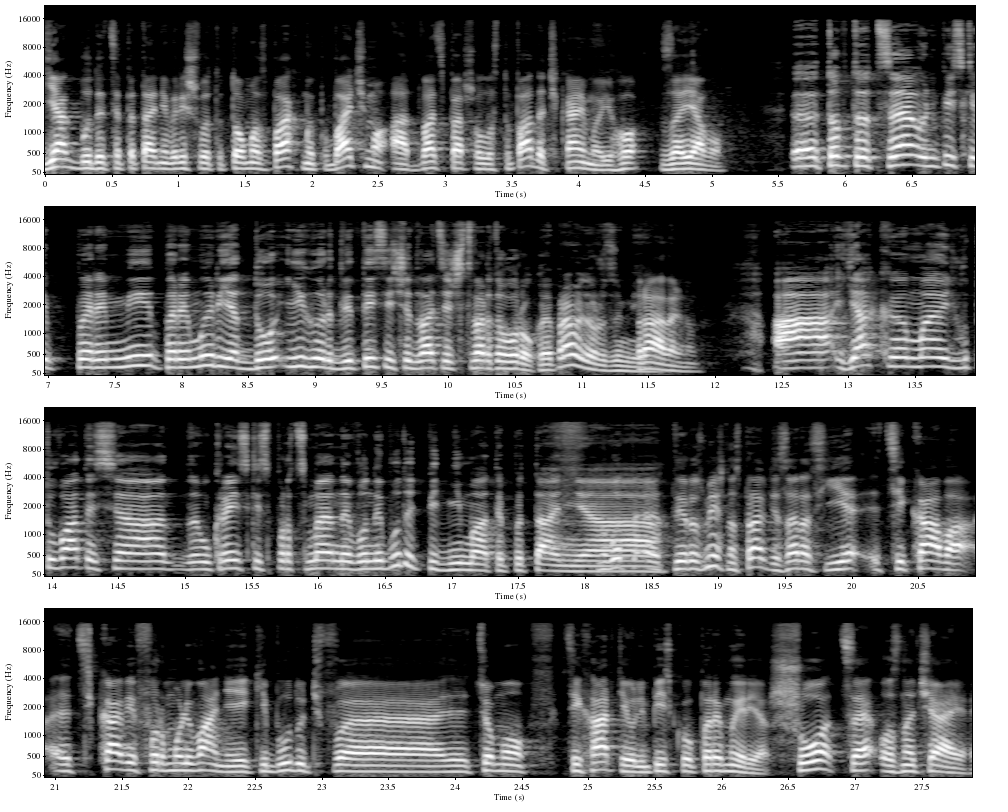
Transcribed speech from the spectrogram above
Як буде це питання вирішувати Томас Бах, ми побачимо. А 21 листопада чекаємо його заяву. Е, Тобто це олімпійське перемир'я до ігор 2024 року. Я правильно розумію? Правильно. А як мають готуватися українські спортсмени? Вони будуть піднімати питання? Ну, от, е, ти розумієш, насправді зараз є цікава, е, цікаві формулювання, які будуть в е, цьому в цій харті олімпійського перемир'я. Що це означає?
